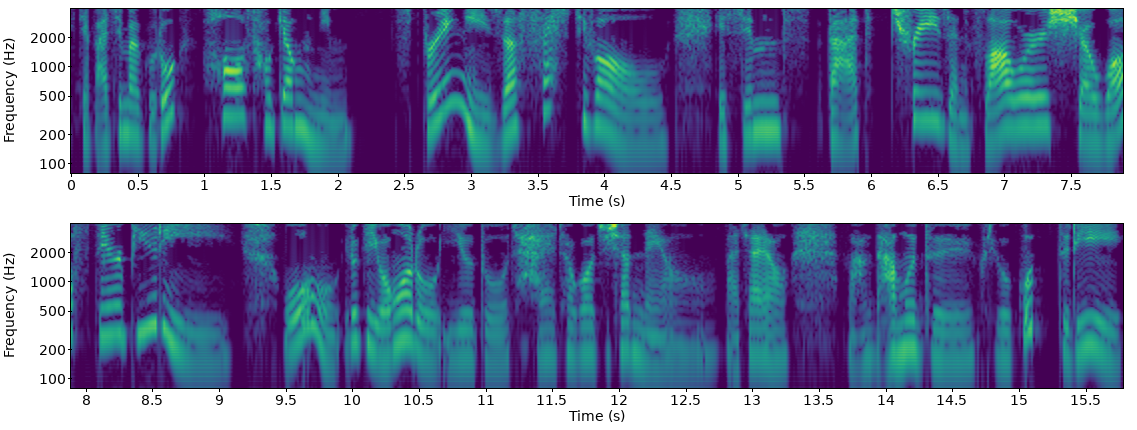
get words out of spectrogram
이제 마지막으로 허석영님. Spring is a festival. It seems that trees and flowers show off their beauty. 오, 이렇게 영어로 이유도 잘 적어주셨네요. 맞아요. 막 나무들, 그리고 꽃들이,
